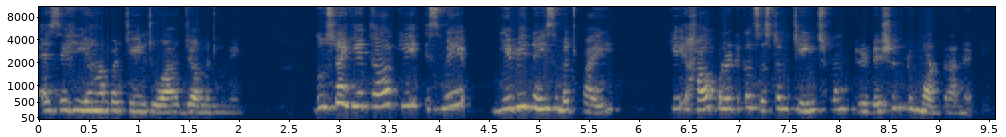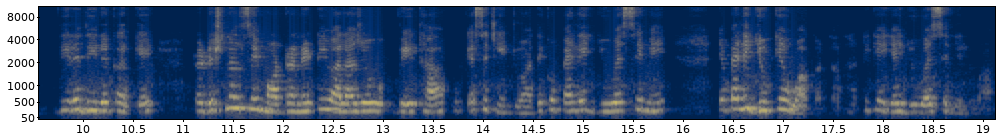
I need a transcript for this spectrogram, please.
ऐसे ही यहाँ पर चेंज हुआ जर्मनी में। दूसरा ये था कि इसमें ये भी नहीं समझ पाई कि how political system change from tradition to modernity धीरे धीरे करके ट्रेडिशनल से मॉडर्निटी वाला जो वे था, वो कैसे चेंज हुआ? देखो, पहले यूएसए में या पहले यूके हुआ करता था, ठीक है? या यूएसए ले लो आप,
